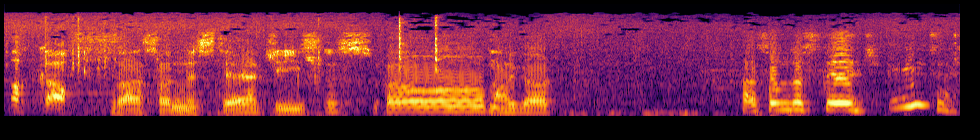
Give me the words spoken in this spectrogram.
Fuck off. That's on the stair, Jesus. Oh my god. That's on the stage. Jesus.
